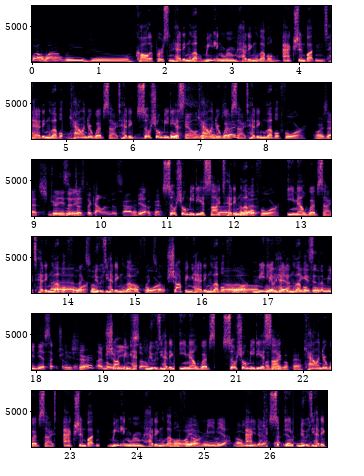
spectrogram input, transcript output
Well, why don't we do? Call a person heading level, um, meeting room heading level, uh-huh. action buttons heading level, uh-huh. calendar website heading, social media Oh, calendar calendar website? website heading level 4. Or is that strictly? These are just for calendars. Got it. Yeah. Okay. Social media uh, sites heading level that? 4. Email websites heading level Uh, 4. News heading level 4. Shopping heading level 4. Media, heading level 4. the media section. You sure? I believe Shopping he- so. news heading email webs social media oh, did I site calendar website action button meeting room heading level Oh, 4 yeah. Media. Oh, Media. media. So, Got it. e- news heading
